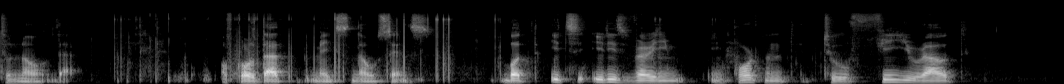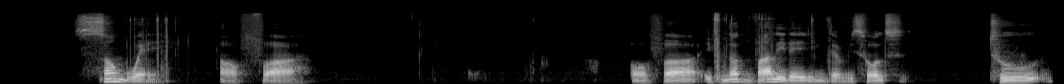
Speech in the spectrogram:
to know that. Of course that makes no sense. But it's it is very important to figure out some way of uh, of uh, if not validating the results to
